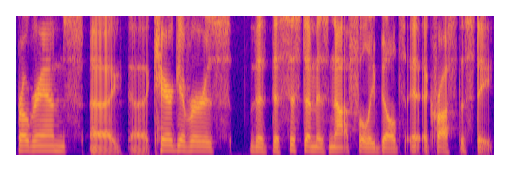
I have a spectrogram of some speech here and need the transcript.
programs, uh, uh, caregivers. The, the system is not fully built across the state.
